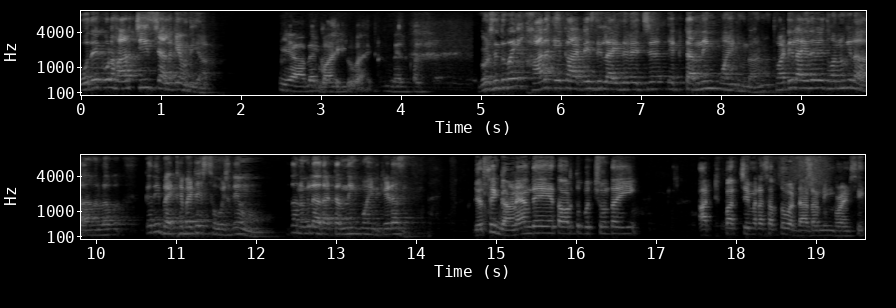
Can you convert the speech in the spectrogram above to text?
ਉਹਦੇ ਕੋਲ ਹਰ ਚੀਜ਼ ਚੱਲ ਕੇ ਆਉਂਦੀ ਆ ਯਾ ਬਿਲਕੁਲ। ਜੀ, ਵਾਹਿਗੁਰੂ ਵਾਹਿਗੁਰੂ ਬਿਲਕੁਲ। ਗੁਰਸਿੱਧੂ ਭਾਈ ਹਰ ਇੱਕ ਆਰਟਿਸਟ ਦੀ ਲਾਈਫ ਦੇ ਵਿੱਚ ਇੱਕ ਟਰਨਿੰਗ ਪੁਆਇੰਟ ਹੁੰਦਾ ਨਾ ਤੁਹਾਡੀ ਲਾਈਫ ਦੇ ਵਿੱਚ ਤੁਹਾਨੂੰ ਕੀ ਲੱਗਦਾ? ਮਤਲਬ ਕਦੀ ਬੈਠੇ ਬੈਠੇ ਸੋਚਦੇ ਹੋ? ਤੁਹਾਨੂੰ ਕੀ ਲੱਗਦਾ ਟਰਨਿੰਗ ਪੁਆਇੰਟ ਕਿਹੜਾ ਸੀ? ਜੇ ਤੁਸੀਂ ਗਾਣਿਆਂ ਦੇ ਤੌਰ ਤੇ ਪੁੱਛੋ ਤਾਂ ਹੀ ਅੱਠ ਪਰਚੇ ਮੇਰਾ ਸਭ ਤੋਂ ਵੱਡਾ ਟਰਨਿੰਗ ਪੁਆਇੰਟ ਸੀ।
